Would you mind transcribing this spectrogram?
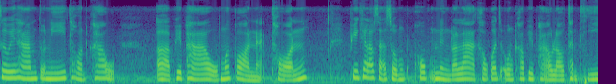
Survey Time ตัวนี้ถอนเข้าเอ่อ PayPal เมื่อก่อนน่ะถอน เพียงแค่เราสะสมครบ1ดอลลาร์เขาก็จะโอนเข้า PayPal เราทันที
